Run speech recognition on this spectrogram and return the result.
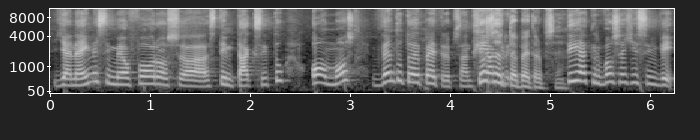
για να είναι σημεοφόρος ε, στην τάξη του, όμως δεν του το επέτρεψαν. Ποιος δεν το επέτρεψε; Τι ακριβώς έχει συμβεί;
